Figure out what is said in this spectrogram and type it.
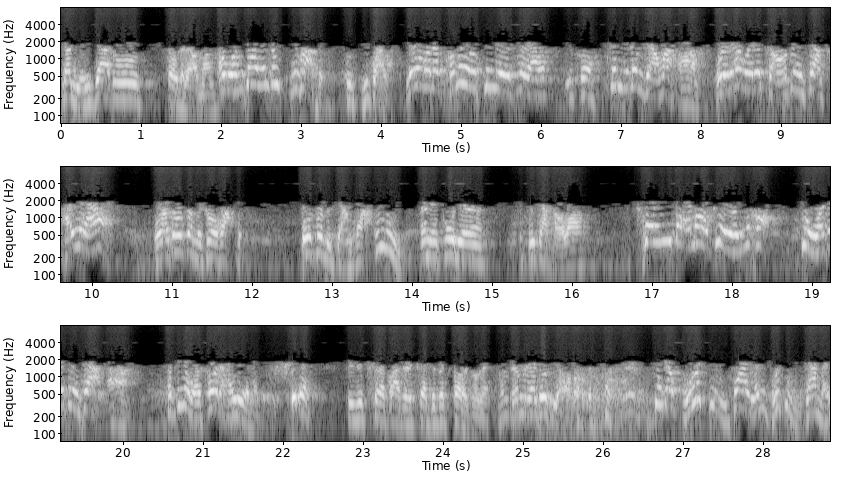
那你们家都受得了吗？啊，我们家人都习惯了，都习惯了。连我的朋友听着也自然了。你说，跟你这么讲吧，啊，我连我的找对象谈恋爱，我都这么说话。都这么讲话。嗯，那那姑娘回家好了？穿衣戴帽各有一号，就我这对象啊，他比我说的还厉害。嗑瓜子嗑这个凑出来，什么人都有。这叫不进家人，不进家门。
